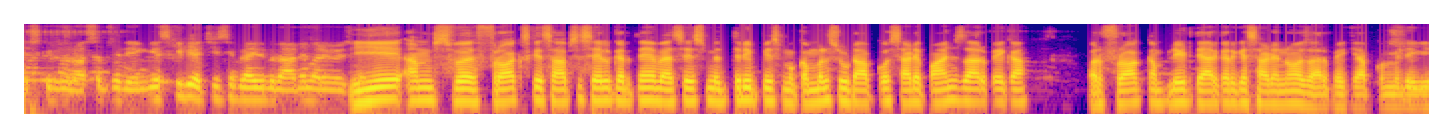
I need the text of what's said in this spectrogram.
इसकी मुनासिब से देंगे। इसकी भी अच्छी सी प्राइस बता दें हमारे ये हम फ्रॉक्स के हिसाब से सेल करते हैं। वैसे इसमें थ्री पीस मुकम्मल सूट आपको साढ़े पाँच हज़ार रुपए का और फ्रॉक कंप्लीट तैयार करके साढ़े नौ हज़ार रुपए की आपको मिलेगी।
